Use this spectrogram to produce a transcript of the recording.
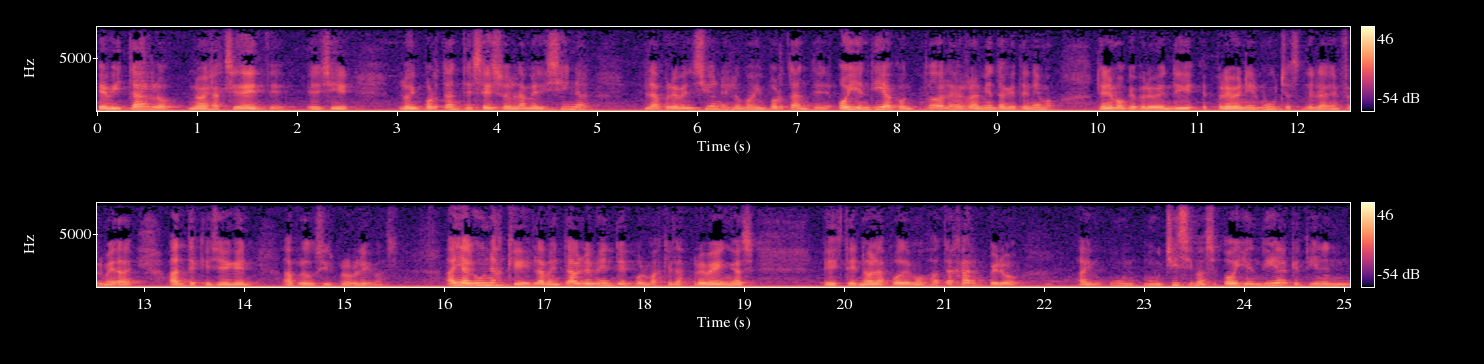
evitarlo, no es accidente. Es decir, lo importante es eso. En la medicina, la prevención es lo más importante. Hoy en día, con todas las herramientas que tenemos, tenemos que prevenir, prevenir muchas de las enfermedades antes que lleguen a producir problemas. Hay algunas que lamentablemente, por más que las prevengas, este, no las podemos atajar, pero hay un- muchísimas hoy en día que tienen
